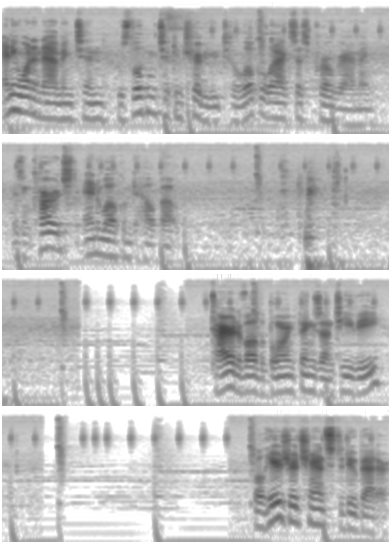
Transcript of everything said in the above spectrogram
Anyone in Abington who's looking to contribute to the local access programming is encouraged and welcome to help out. Tired of all the boring things on TV? Well, here's your chance to do better.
